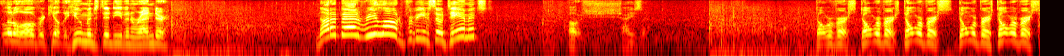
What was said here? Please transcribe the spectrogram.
Little overkill. The humans didn't even render. Not a bad reload for being so damaged. Oh, shiza. Don't reverse. Don't reverse. Don't reverse. Don't reverse. Don't reverse.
